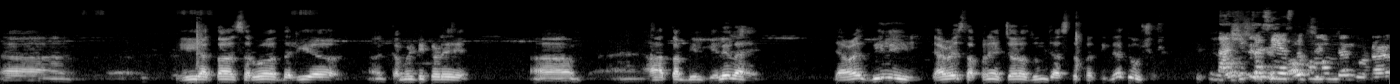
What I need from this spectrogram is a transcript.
अं, ही आता सर्व दलीय कमिटीकडे अं, हा आता बिल गेलेला आहे. ज्यावेळेस बिल येईल त्यावेळेस आपण याच्यावर अजून जास्त प्रतिक्रिया देऊ शकतो. नाशिकचा कुंभ सिंचन घोटाळा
